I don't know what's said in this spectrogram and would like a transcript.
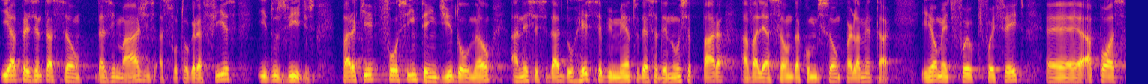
e a apresentação das imagens, as fotografias e dos vídeos, para que fosse entendido ou não a necessidade do recebimento dessa denúncia para avaliação da comissão parlamentar. E realmente foi o que foi feito. É, após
